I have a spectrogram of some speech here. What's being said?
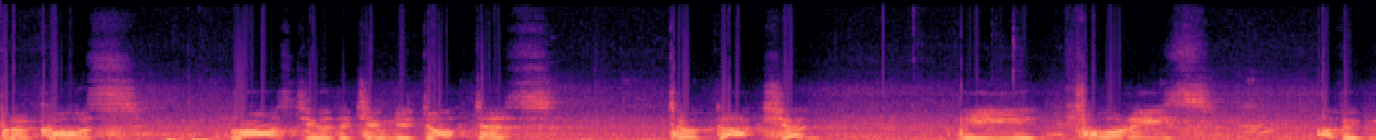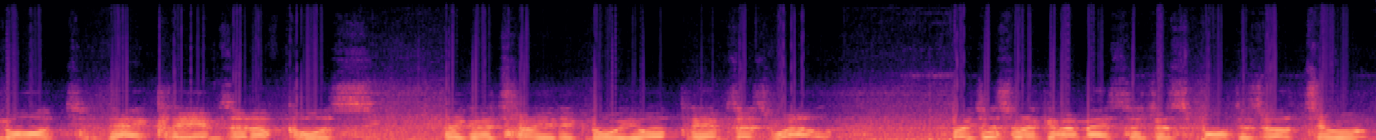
But of course, last year the junior doctors took action. The Tories have ignored their claims, and of course, they're going to try and ignore your claims as well. But I just want to give a message of support as well to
